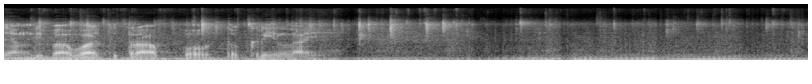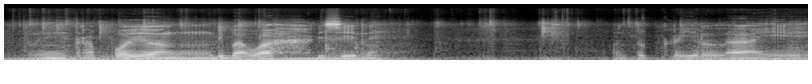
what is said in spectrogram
yang di bawah itu trapo untuk relay ini trapo yang di bawah di sini. Untuk relay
